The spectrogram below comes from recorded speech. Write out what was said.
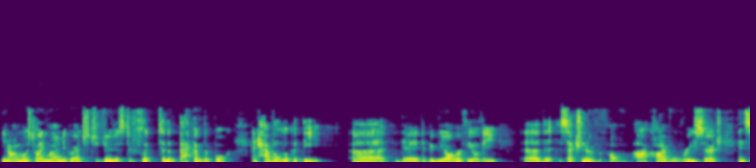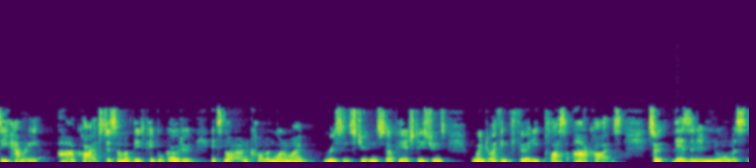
you know, I'm always telling my undergraduates to do this, to flick to the back of the book and have a look at the the, the bibliography or the, uh, the, the section of, of archival research and see how many archives do some of these people go to? It's not uncommon. One of my recent students, uh, PhD students, went to I think 30 plus archives. So there's an enormous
